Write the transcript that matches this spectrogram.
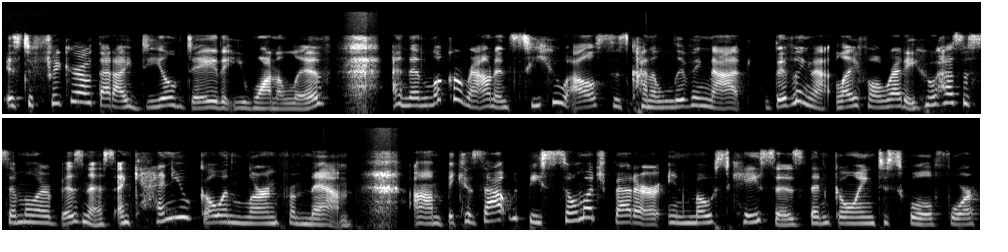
is to figure out that ideal day that you want to live and then look around and see who else is kind of living that living that life already who has a similar business and can you go and learn from them? Um, because that would be so much better in most cases than going to school for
